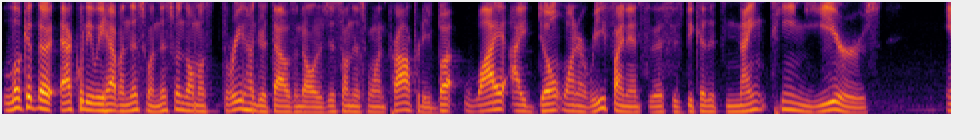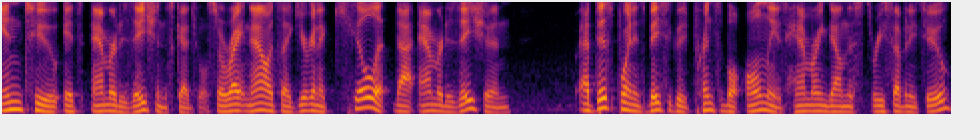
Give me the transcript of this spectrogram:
look at the equity we have on this one. This one's almost three hundred thousand dollars just on this one property. But why I don't want to refinance this is because it's nineteen years into its amortization schedule. So right now it's like you're going to kill it that amortization. At this point, it's basically principal only is hammering down this 372.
